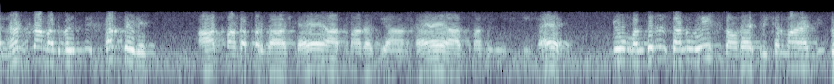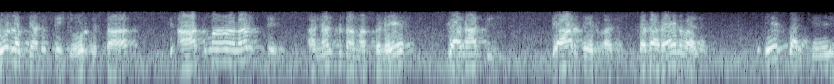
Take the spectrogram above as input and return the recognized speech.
ਅਨੰਤ ਦਾ ਮਤਲਬ ਕਿ ਸਭ ਦੇ ਵਿੱਚ ਆਤਮਾ ਦਾ ਪ੍ਰਕਾਸ਼ ਹੈ, ਆਤਮਾ ਦਾ ਗਿਆਨ ਹੈ, ਆਤਮਾ ਦੀ ਰੋਸ਼ਨੀ ਹੈ। ਜੋ ਮੰਦਰ ਸਾਨੂੰ ਇਹ ਸਿਖਾਉਂਦਾ ਹੈ ਕ੍ਰਿਸ਼ਨ ਮਹਾਰਾਜ ਜੀ ਦੋ ਲਫ਼ਜ਼ਾਂ ਉੱਤੇ ਜ਼ੋਰ ਦਿੱਤਾ ਕਿ ਆਤਮਾ ਅਨੰਤ ਅਨੰਤ ਦਾ ਮਤਲਬ ਹੈ ਕਿ ਪਿਆਰ ਦੇਣ ਵਾਲੀ, ਸਦਾ ਰਹਿਣ ਵਾਲੀ। ਇਸ ਕਰਕੇ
